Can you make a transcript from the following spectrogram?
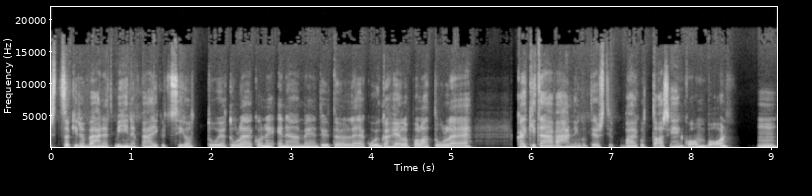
Sitten sekin on vähän, että mihin ne päikyt sijoittuu ja tuleeko ne enää meidän tytölle ja kuinka helpolla tulee. Kaikki tämä vähän niin kuin tietysti vaikuttaa siihen komboon. mm.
